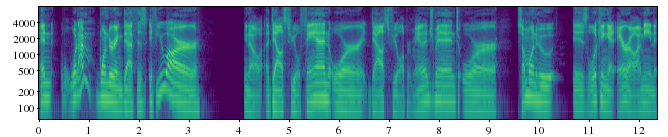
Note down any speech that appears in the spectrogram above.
And what I'm wondering, Death, is if you are, you know, a Dallas Fuel fan or Dallas Fuel upper management or someone who is looking at Aero. I mean,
